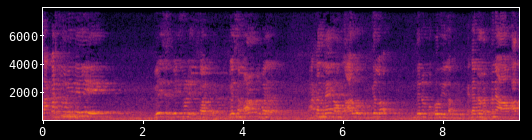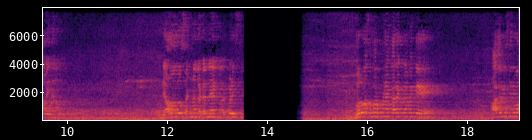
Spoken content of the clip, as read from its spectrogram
ಸಾಕಷ್ಟು ರೀತಿಯಲ್ಲಿ ದ್ವೇಷ ದ್ವೇಷಗಳು ಹೆಚ್ಚಾಗ್ತದೆ ದ್ವೇಷ ಮಾಡೋದು ತುಂಬ ಇದೆ. ಯಾಕಂದ್ರೆ ನಾವು ಯಾರಿಗೂ ಬುಗ್ಗಲ್ಲ ಮುಂದೆನೂ ಬಗ್ಗೋದು ಇಲ್ಲ. ಯಾಕಂದ್ರೆ ರಕ್ತನೇ ಆ ಪಾತ್ರ ಇದೆ ನಾವು ಒಂದು ಯಾವುದೋ ಒಂದು ಸಣ್ಣ ಘಟನೆ ಮರುಕಳಿಸಿ. ಗೌರವ ಸಮರ್ಪಣೆ ಕಾರ್ಯಕ್ರಮಕ್ಕೆ ಆಗಮಿಸಿರುವ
